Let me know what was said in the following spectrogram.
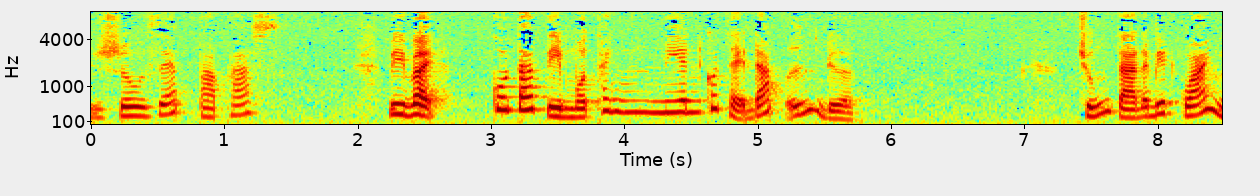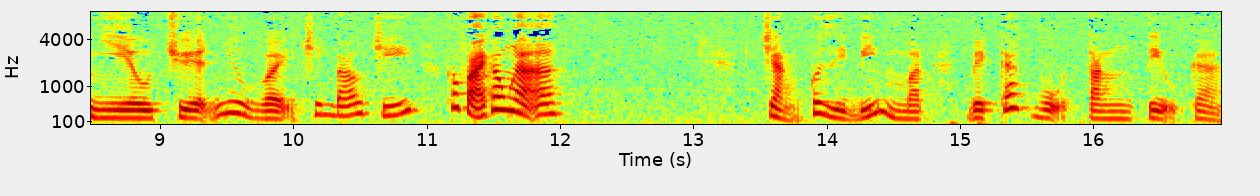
Joseph Papas. Vì vậy, cô ta tìm một thanh niên có thể đáp ứng được. Chúng ta đã biết quá nhiều chuyện như vậy trên báo chí, có phải không ạ? Chẳng có gì bí mật về các vụ tăng tiệu cả.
